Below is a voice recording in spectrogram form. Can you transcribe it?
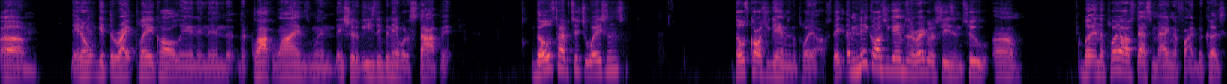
Um, they don't get the right play call in, and then the, the clock winds when they should have easily been able to stop it. Those type of situations, those cost you games in the playoffs. They, I mean, they cost you games in the regular season too. Um, but in the playoffs, that's magnified because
